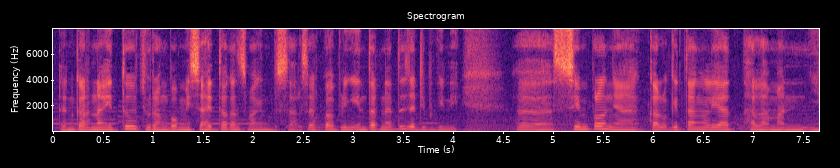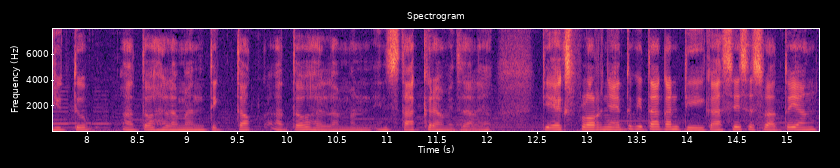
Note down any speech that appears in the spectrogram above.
Dan karena itu jurang pemisah itu akan semakin besar. Self bubbling internet itu jadi begini. Uh, simpelnya kalau kita ngelihat halaman YouTube atau halaman TikTok atau halaman Instagram misalnya di explore-nya itu kita akan dikasih sesuatu yang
